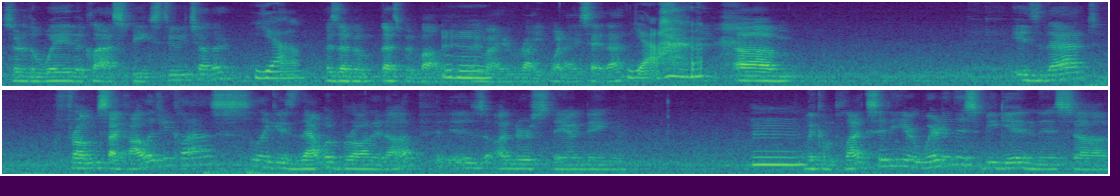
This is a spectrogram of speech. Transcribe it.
sort of the way the class speaks to each other? Yeah. Has that been that's been bothering? Mhm. Am I right when I say that? Yeah. Um, is that from psychology class? Like, is that what brought it up? Is understanding mm. The complexity, or where did this begin? This, um,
